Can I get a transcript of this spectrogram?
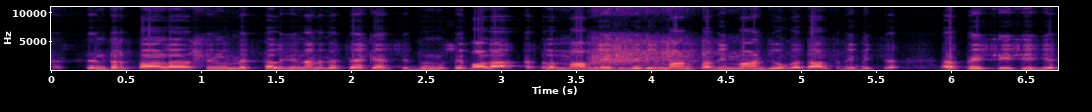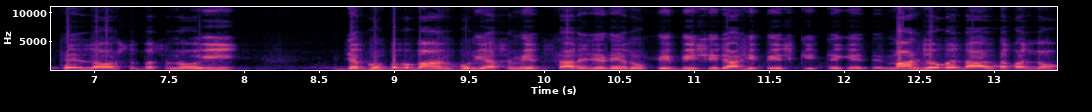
ਅਹ, ਸਿੰਘ ਮਿੱਤਲ ਜਿਨ੍ਹਾਂ ਨੇ ਦੱਸਿਆ ਕਿ ਸਿੱਧੂ ਮੂਸੇਵਾਲਾ ਕਤਲ ਮਾਮਲੇ ਦੀ ਜਿਹੜੀ ਮਾਨਸਾ ਦੀ ਮਾਨਯੋਗ ਅਦਾਲਤ ਦੇ ਵਿੱਚ ਪੇਸ਼ੀ ਸੀ ਜਿੱਥੇ ਲਾਰੈਂਸ ਬਸਨੋਈ ਜੱਗੂ ਭਗਵਾਨਪੁਰੀਆ ਸਮੇਤ ਸਾਰੇ ਜਿਹੜੇ ਆਰੋਪੀ ਬੀਸੀ ਰਾਹੀਂ ਪੇਸ਼ ਕੀਤੇ ਗਏ ਤੇ ਮਾਨਯੋਗ ਅਦਾਲਤ ਵੱਲੋਂ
